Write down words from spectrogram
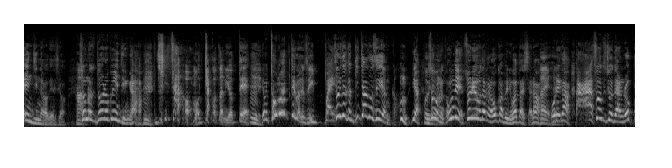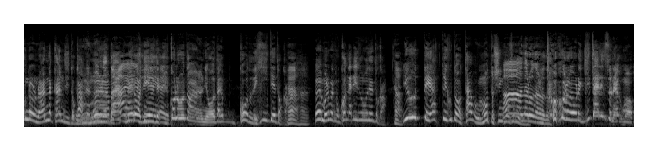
エンジンなわけですよ、その動力エンジンがギターを持ったことによって、やっぱ止まってるわけですよいっぱい。それだからギターのせいやんか、うん、いやそうなんです。ほんでそれをだから岡部に渡したら、はいはい。俺が「ああそうですそうロックンロールのあんな感じ」とか「うん。メロディー入れはいはいはい。てこの音におたコードで弾いて」とか。はいはい「え森松もこんなリズムで」とか。はい。言ってやっていくと多分もっと進行するなるほどなるほど。ところが俺ギタリストの役も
